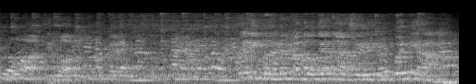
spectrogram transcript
给我，给对，这里可能把东西拿去，问一下。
